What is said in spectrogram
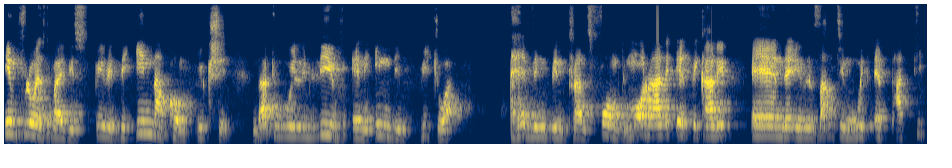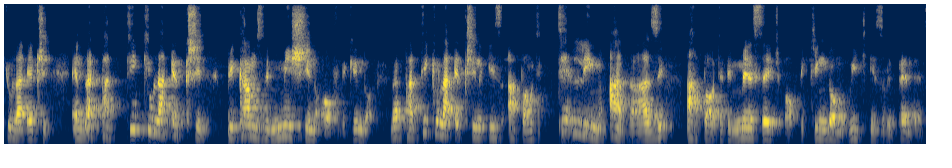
influenced by the Spirit, the inner conviction that will leave an individual having been transformed morally, ethically, and resulting with a particular action. And that particular action becomes the mission of the kingdom. That particular action is about telling others about the message of the kingdom, which is repentance.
